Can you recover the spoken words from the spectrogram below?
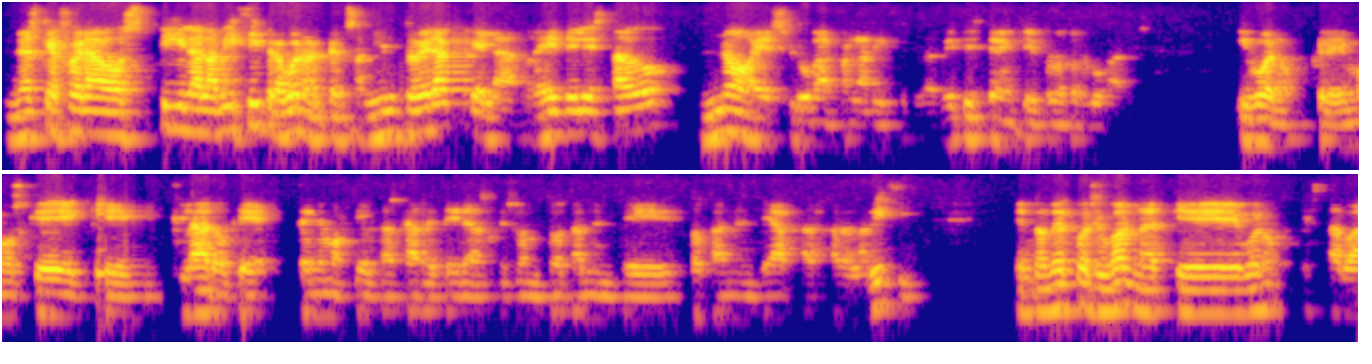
no es que fuera hostil a la bici, pero bueno, el pensamiento era que la red del Estado no es lugar para la bici, las bicis tienen que ir por otros lugares. Y bueno, creemos que, claro que tenemos ciertas carreteras que son totalmente, totalmente aptas para la bici. Entonces, pues igual, una vez que, bueno, estaba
